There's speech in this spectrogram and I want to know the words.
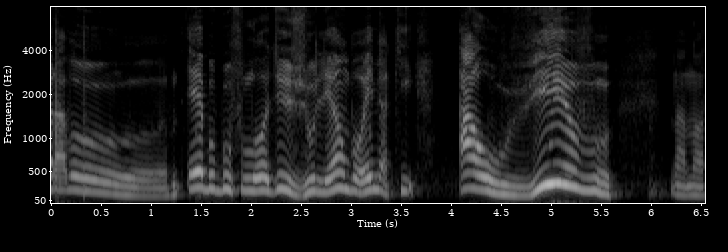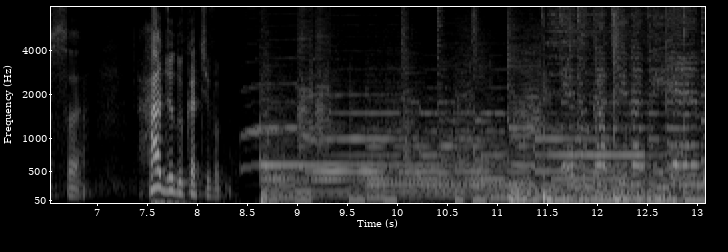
Bravo, bravo, bravo. E Bubu de Julião Boêmio aqui ao vivo na nossa Rádio Educativa. Educativa FM.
